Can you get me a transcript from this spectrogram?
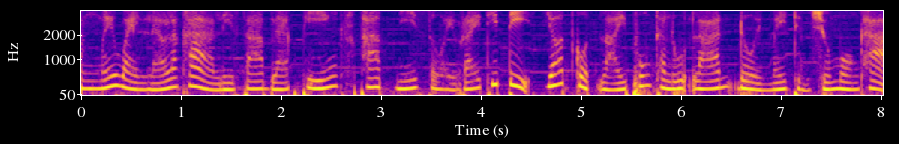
ปังไม่ไหวแล้วล่ะค่ะลิซ่าแบล็คพิงค์ภาพนี้สวยไร้ทิติ ยอดกดไลค์พุ่งทะลุล้านโดยไม่ถึงชั่วโมงค่ะ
